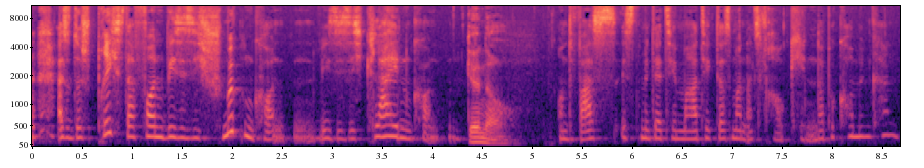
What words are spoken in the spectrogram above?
Also du sprichst davon, wie sie sich schmücken konnten, wie sie sich kleiden konnten. Genau. Und was ist mit der Thematik, dass man als Frau Kinder bekommen kann?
